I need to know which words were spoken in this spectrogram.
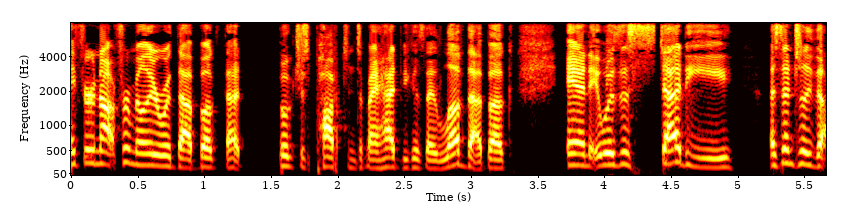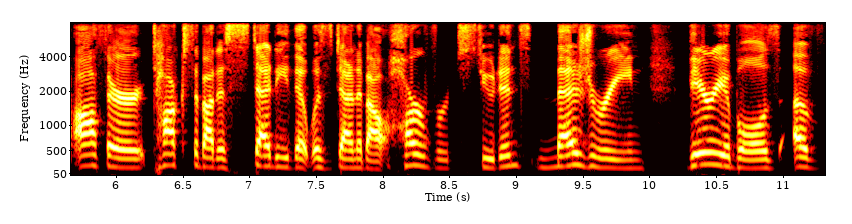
if you're not familiar with that book, that book just popped into my head because I love that book. And it was a study essentially the author talks about a study that was done about Harvard students measuring variables of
